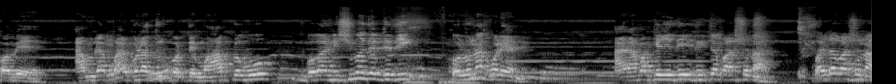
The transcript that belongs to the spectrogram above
হবে। আমরা পারব না দূর করতে। মহাপ্রভু, ভগবান নৃসিংহদেব যদি করুণা করেন, আর আমাকে যদি এই দুইটা বাসনা কয়টা বাসনা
